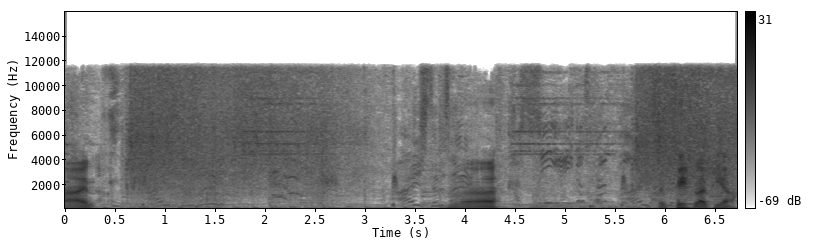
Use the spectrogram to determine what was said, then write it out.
Nein. Na. Pete, bleib hier.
